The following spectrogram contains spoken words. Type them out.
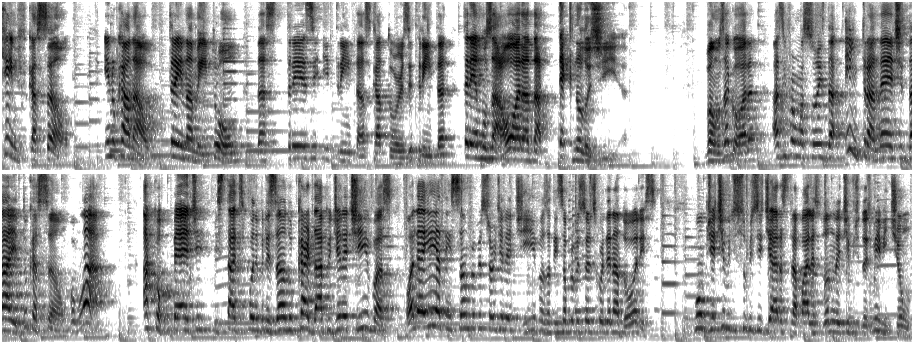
Gamificação. E no canal Treinamento 1, das 13h30 às 14h30, teremos a Hora da Tecnologia. Vamos agora às informações da intranet da educação. Vamos lá? A COPED está disponibilizando o cardápio de eletivas. Olha aí, atenção professor de eletivas, atenção professores coordenadores. Com o objetivo de subsidiar os trabalhos do ano letivo de 2021,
